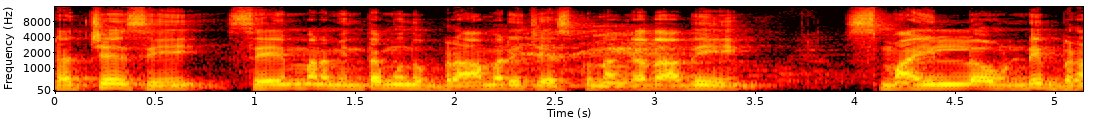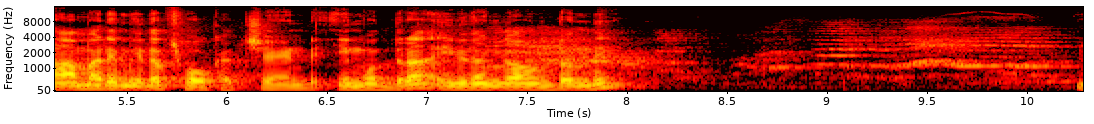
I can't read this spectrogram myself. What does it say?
టచ్ చేసి సేమ్ మనం ఇంతకుముందు భ్రామరి చేసుకున్నాం కదా అది స్మైల్లో ఉండి భ్రామరి మీద ఫోకస్ చేయండి. ఈ ముద్ర ఈ విధంగా ఉంటుంది. ఈ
